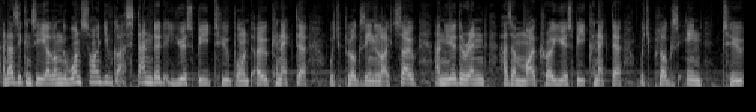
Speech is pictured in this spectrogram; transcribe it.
And as you can see along the one side, you've got a standard USB 2.0 connector which plugs in like so. And the other end has a micro USB connector which plugs in to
